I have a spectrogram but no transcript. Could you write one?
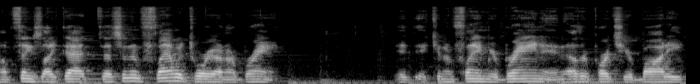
um, things like that. That's an inflammatory on our brain. It, it, can inflame your brain and other parts of your body.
